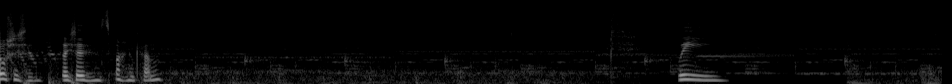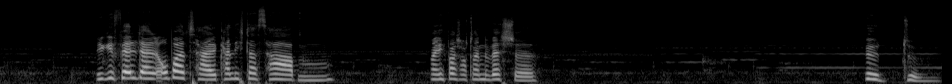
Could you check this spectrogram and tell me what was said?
Doof, dass ich da nichts machen kann. Hui. Mir gefällt dein Oberteil. Kann ich das haben? Ich meine, ich wasche auch deine Wäsche. Bitte.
